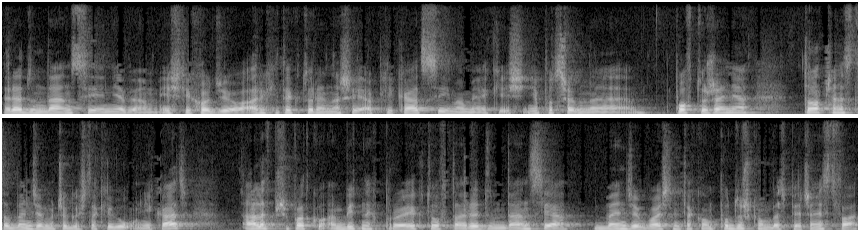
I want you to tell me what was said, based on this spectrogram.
redundancję, nie wiem, jeśli chodzi o architekturę naszej aplikacji, mamy jakieś niepotrzebne powtórzenia, to często będziemy czegoś takiego unikać, ale w przypadku ambitnych projektów ta redundancja będzie właśnie taką poduszką bezpieczeństwa,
